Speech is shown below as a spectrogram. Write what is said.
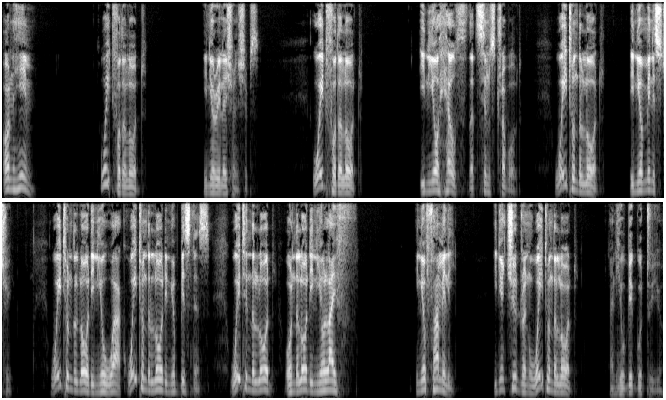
on him. Wait for the Lord. in your relationships. Wait for the Lord in your health that seems troubled. Wait on the Lord in your ministry. Wait on the Lord in your work. Wait on the Lord in your business. Wait in the Lord on the Lord in your life, in your family, in your children. Wait on the Lord, and He will be good to you.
